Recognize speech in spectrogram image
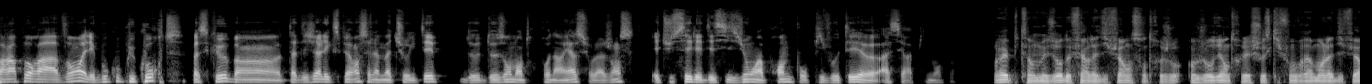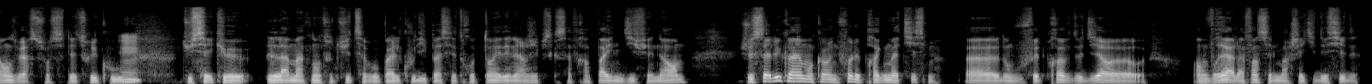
par rapport à avant, elle est beaucoup plus courte parce que ben tu as déjà l'expérience et la maturité de deux ans d'entrepreneuriat sur l'agence et tu sais les décisions à prendre pour pivoter euh, assez rapidement. Quoi. Ouais, puis t'es en mesure de faire la différence entre aujourd'hui entre les choses qui font vraiment la différence versus les trucs où mm. tu sais que là maintenant tout de suite ça vaut pas le coup d'y passer trop de temps et d'énergie parce que ça fera pas une diff énorme. Je salue quand même encore une fois le pragmatisme euh, dont vous faites preuve de dire euh, en vrai à la fin c'est le marché qui décide.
